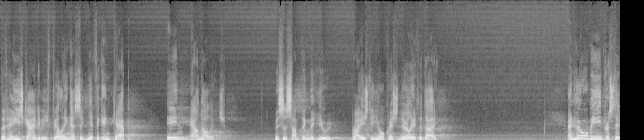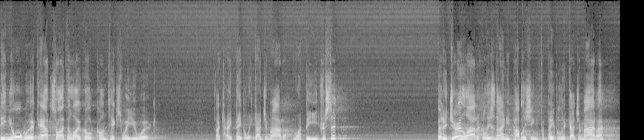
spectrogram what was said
that he's going to be filling a significant gap in our knowledge. This is something that you raised in your question earlier today. And who will be interested in your work outside the local context where you work? Okay, people at Gadjah might be interested. But a journal article isn't only publishing for people at Gadjah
